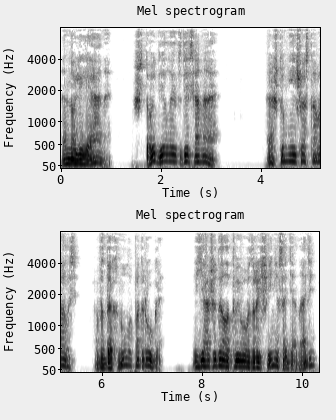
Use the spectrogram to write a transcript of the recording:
но Лилиана. Что делает здесь она? А что мне еще оставалось? Вздохнула подруга. Я ожидала твоего возвращения со дня на день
